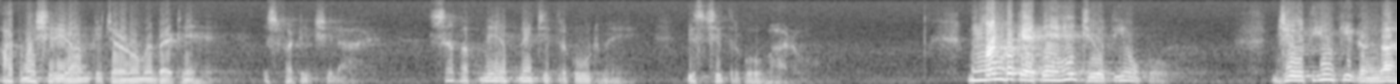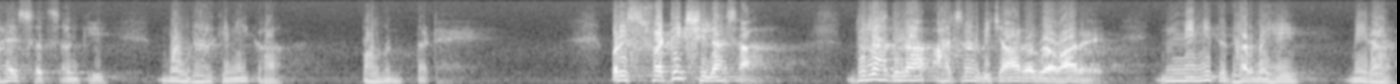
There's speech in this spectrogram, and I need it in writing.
आत्मा श्री राम के चरणों में बैठे हैं, इस फटिक शिला है। सब अपने अपने चित्रकूट में इस चित्र को उभारो। मंद कहते हैं ज्योतियों को, ज्योतियों की गंगा है सत्संग की, मंदाकिनी का पावन तट है। और स्फटिक शिला सा दुला दुला आचरण, विचार और व्यवहार है निमित धर्म ही मेरा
